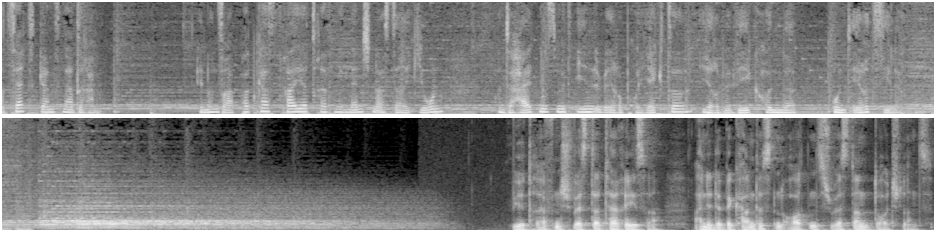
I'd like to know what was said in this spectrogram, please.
NOZ ganz nah dran. In unserer Podcast-Reihe treffen wir Menschen aus der Region, unterhalten uns mit ihnen über ihre Projekte, ihre Beweggründe und ihre Ziele. Wir treffen Schwester Theresa, eine der bekanntesten Ordensschwestern Deutschlands.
